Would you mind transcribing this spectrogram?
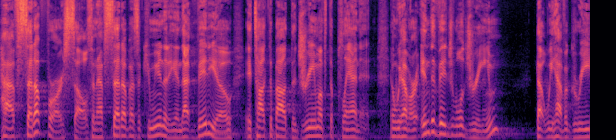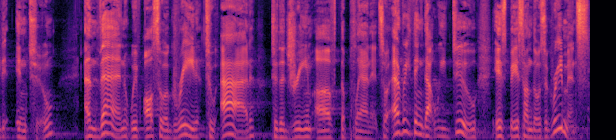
have set up for ourselves and have set up as a community. In that video, it talked about the dream of the planet. And we have our individual dream that we have agreed into. And then we've also agreed to add to the dream of the planet. So everything that we do is based on those agreements.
